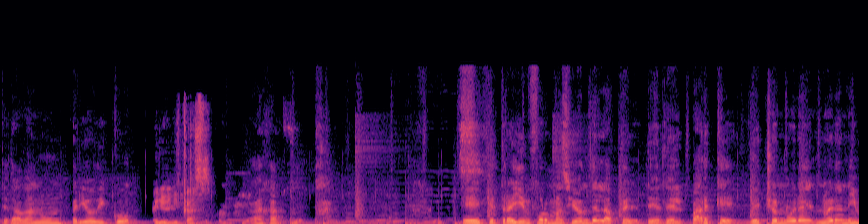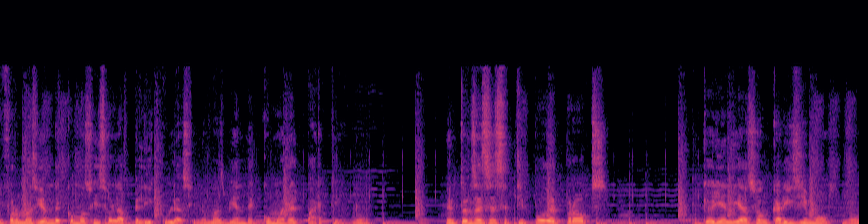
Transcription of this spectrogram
Te daban un periódico. Periódicas. Ajá. Eh, que traía información de la, del parque. De hecho, no era, no era ni información de cómo se hizo la película, sino más bien de cómo era el parque, ¿no? Entonces, ese tipo de props que hoy en día son carísimos, ¿no?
